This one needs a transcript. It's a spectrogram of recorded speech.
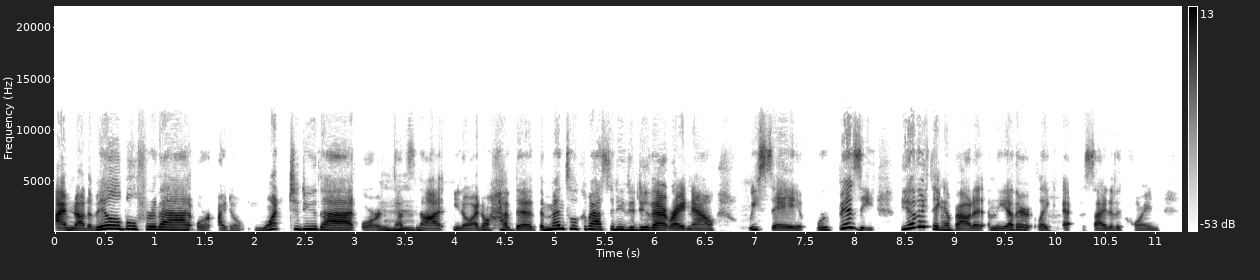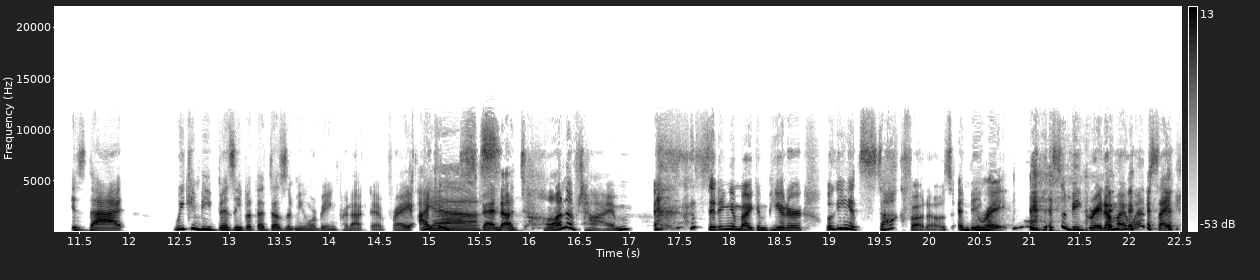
I'm not available for that, or I don't want to do that, or that's not, you know, I don't have the the mental capacity to do that right now. We say we're busy. The other thing about it, and the other like side of the coin, is that we can be busy, but that doesn't mean we're being productive, right? I can spend a ton of time sitting in my computer looking at stock photos and being Right. like, this would be great on my website.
